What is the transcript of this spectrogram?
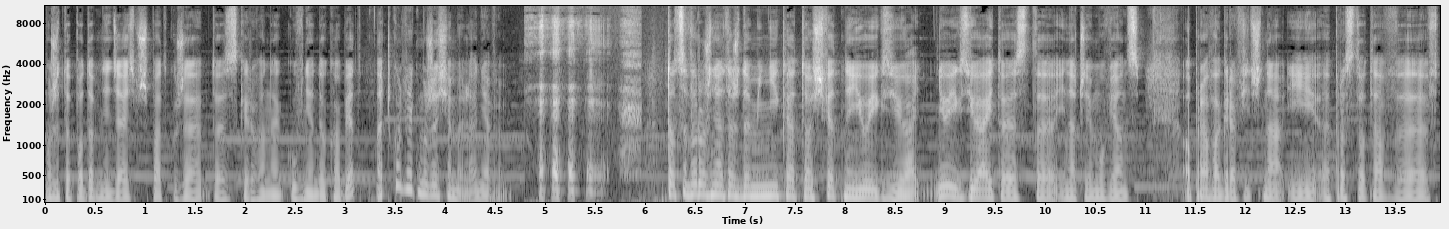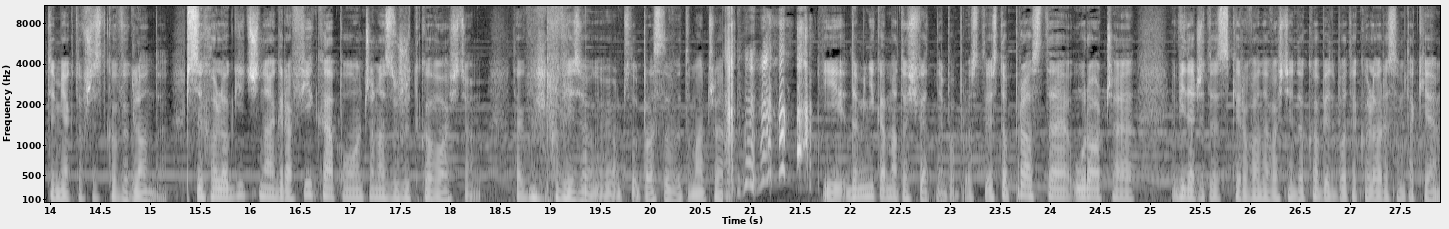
może to podobnie działać w przypadku, że to jest skierowane głównie do kobiet, aczkolwiek może się mylę, nie wiem. To, co wyróżnia też Dominika, to świetny UX UI. UX UI to jest, e, inaczej mówiąc, oprawa graficzna i e, prostota w, w tym, jak to wszystko wygląda. Psychologiczna grafika połączona z użytkowością. Tak bym powiedział, nie wiem, czy to prosto wytłumaczyłem. I Dominika ma to świetnie po prostu. Jest to proste, urocze. Widać, że to jest skierowane właśnie do kobiet, bo te kolory są takie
